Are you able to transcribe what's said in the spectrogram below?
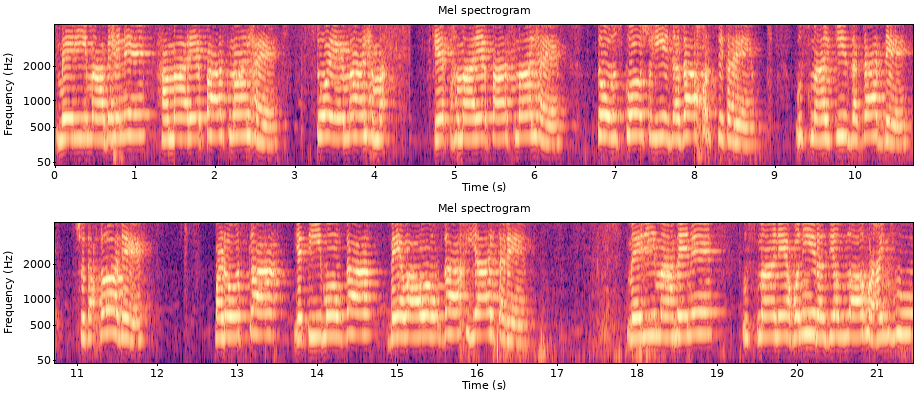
میری ماں بہنیں ہمارے پاس مال ہے۔ تو یہ مال ہم ہمارے پاس مال ہے۔ تو اس کو صحیح جگہ خرچ کریں۔ اس مال کی زکوٰۃ دیں، صدقہ دیں۔ پڑوس کا، یتیموں کا، بیواؤں کا خیال کریں۔ میری ماں بہنیں، عثمان غنی رضی اللہ عنہ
